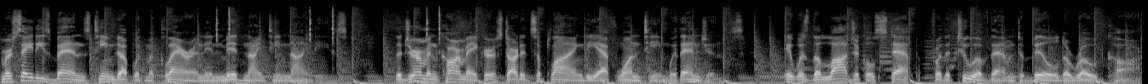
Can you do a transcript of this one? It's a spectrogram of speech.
Mercedes-Benz teamed up with McLaren in mid-1990s. The German carmaker started supplying the F1 team with engines. It was the logical step for the two of them to build a road car.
